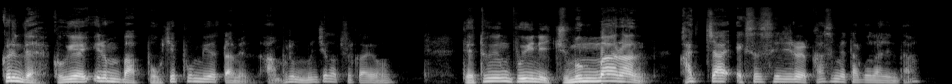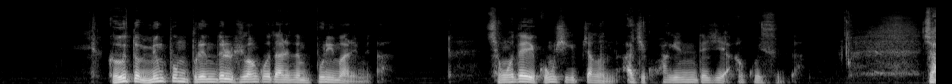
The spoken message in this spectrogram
그런데 그게 이른바 복제품이었다면 아무런 문제가 없을까요? 대통령 부인이 주먹만한 가짜 액세서리를 가슴에 달고 다닌다? 그것도 명품 브랜드를 휘감고 다니던 분이 말입니다. 청와대의 공식 입장은 아직 확인되지 않고 있습니다. 자,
